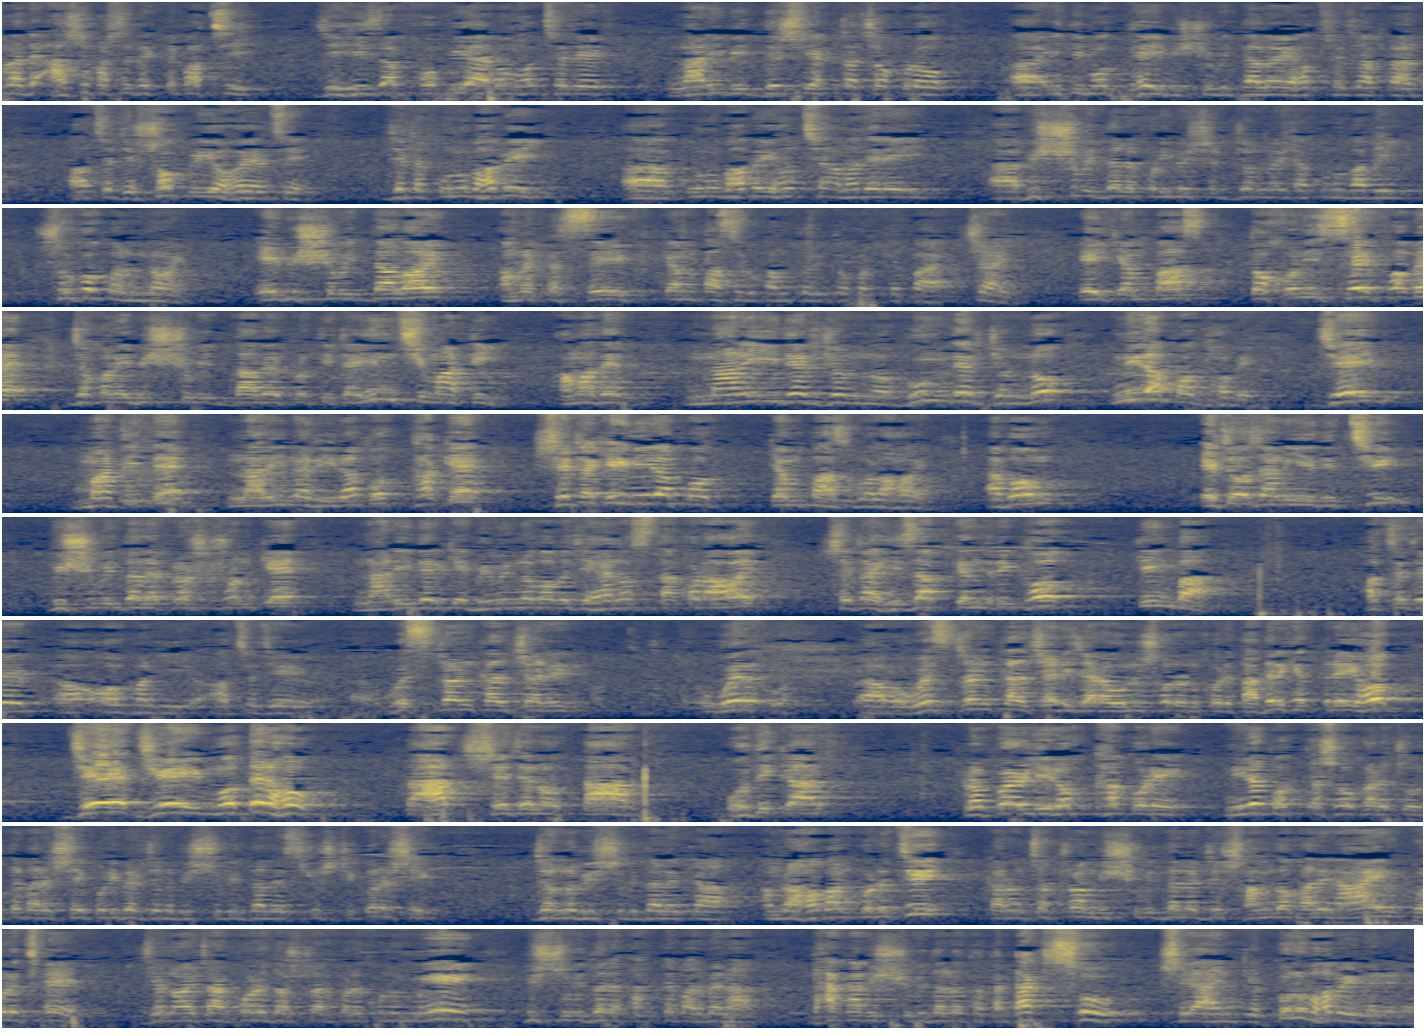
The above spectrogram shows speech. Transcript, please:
আমরা আশেপাশে দেখতে পাচ্ছি যে হিজাব ফোবিয়া এবং হচ্ছে যে নারী বিদ্বেষী একটা চক্র ইতিমধ্যেই বিশ্ববিদ্যালয়ে হচ্ছে যে আপনার, হচ্ছে যে সক্রিয় হয়েছে, যেটা কোনোভাবেই কোনোভাবেই হচ্ছে আমাদের এই বিশ্ববিদ্যালয় পরিবেশের জন্য এটা কোনোভাবেই সুখকর নয়। এই বিশ্ববিদ্যালয় আমরা একটা সেফ ক্যাম্পাসে রূপান্তরিত করতে চাই। এই ক্যাম্পাস তখনই সেফ হবে যখন এই বিশ্ববিদ্যালয়ের প্রতিটা ইঞ্চি মাটি আমাদের নারীদের জন্য, বোনদের জন্য নিরাপদ হবে। যেই মাটিতে নারীরা নিরাপদ থাকে, সেটাকেই নিরাপদ ক্যাম্পাস বলা হয়। এবং এটাও জানিয়ে দিচ্ছি, বিশ্ববিদ্যালয় প্রশাসনকে নারীদেরকে বিভিন্নভাবে যে হেনস্থা করা হয়, সেটা হিজাব কেন্দ্রিক হোক কিংবা হচ্ছে যে মানে হচ্ছে যে ওয়েস্টার্ন কালচারের ওয়েস্টার্ন কালচারই যারা অনুসরণ করে তাদের ক্ষেত্রেই হোক, যে যে মতের হোক, তার, সে যেন তার অধিকার প্রপারলি রক্ষা করে নিরাপত্তা সহকারে চলতে পারে সেই পরিবেশ জন্য বিশ্ববিদ্যালয় সৃষ্টি করে, সেই জন্য বিশ্ববিদ্যালয়টা আমরা আহ্বান করেছি কারণ চট্টগ্রাম বিশ্ববিদ্যালয়ের যে সান্ধ্যকালীন আইন করেছে যে নয়টার পরে, দশটার পরে কোনো মেয়ে বিশ্ববিদ্যালয়ে থাকতে পারবে না, ঢাকা বিশ্ববিদ্যালয় তথা ডাকসো সেই আইনকে কোনোভাবেই মেনে নেবে।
